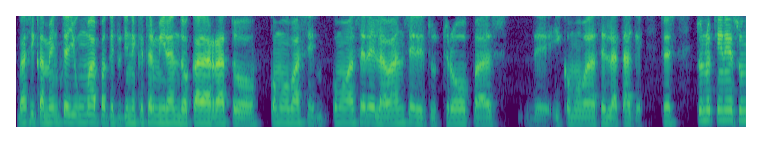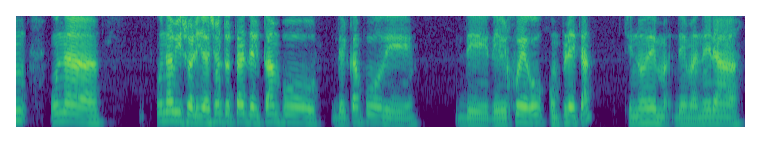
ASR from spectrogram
básicamente hay un mapa que tú tienes que estar mirando a cada rato cómo va a ser, cómo va a ser el avance de tus tropas de, y cómo va a ser el ataque. Entonces, tú no tienes un, una, visualización total del campo, del campo de, del juego completa, sino de, manera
